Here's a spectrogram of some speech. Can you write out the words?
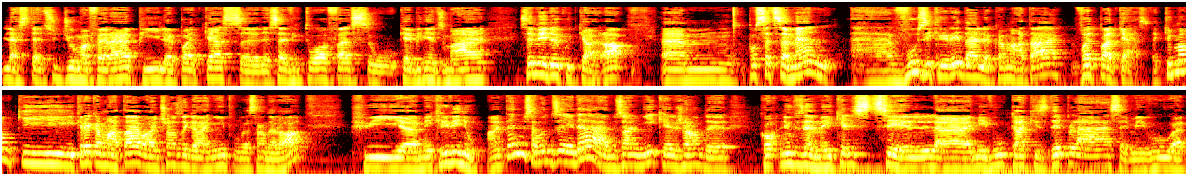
la statue de Joe Ferrand, puis le podcast de sa victoire face au cabinet du maire. C'est mes deux coups de cœur. Alors, euh, pour cette semaine, euh, vous écrirez dans le commentaire votre podcast. Fait tout le monde qui écrit un commentaire va avoir une chance de gagner pour le 100 Puis, euh, écrivez-nous. En même temps, nous, ça va nous aider à nous enligner quel genre de contenu vous aimez, quel style, aimez-vous quand il se déplace, aimez-vous... là,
